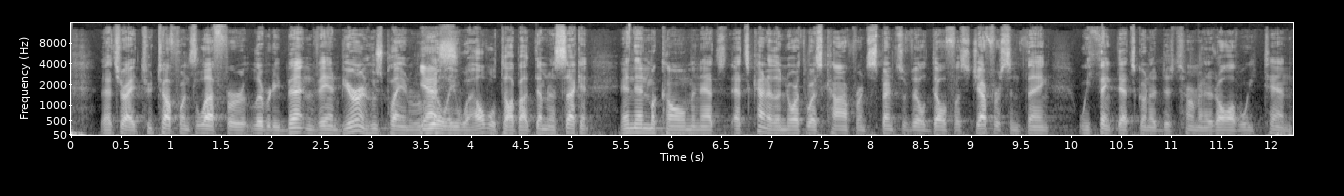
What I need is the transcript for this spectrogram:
that's right. Two tough ones left for Liberty Benton. Van Buren, who's playing Yes. really well. We'll talk about them in a second. And then McComb, and that's that's kind of the Northwest Conference, Spencerville, Delphos, Jefferson thing. We think that's going to determine it all week 10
